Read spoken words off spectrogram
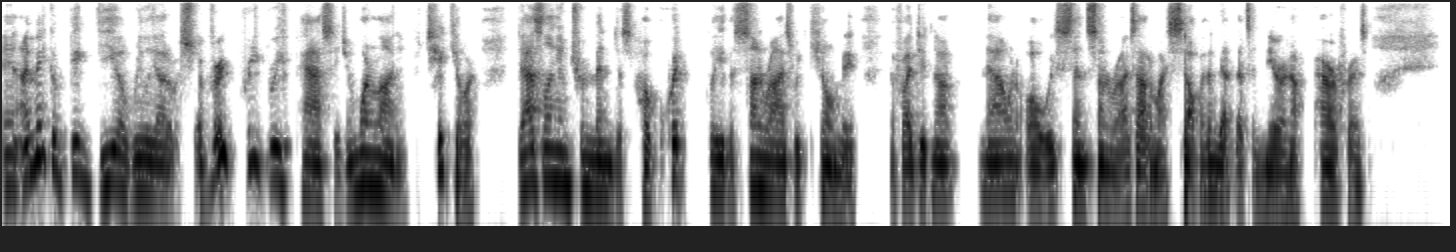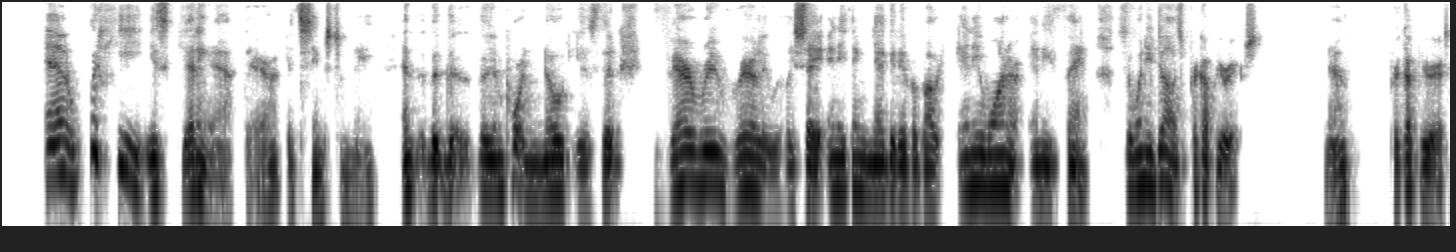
and I make a big deal really out of a, a, very pretty brief passage and one line in particular dazzling and tremendous, how quickly the sunrise would kill me if I did not now and always send sunrise out of myself. I think that that's a near enough paraphrase. And what he is getting at there, it seems to me, and the, the, the, important note is that very rarely will he say anything negative about anyone or anything. So when he does, prick up your ears. Yeah prick up your ears.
